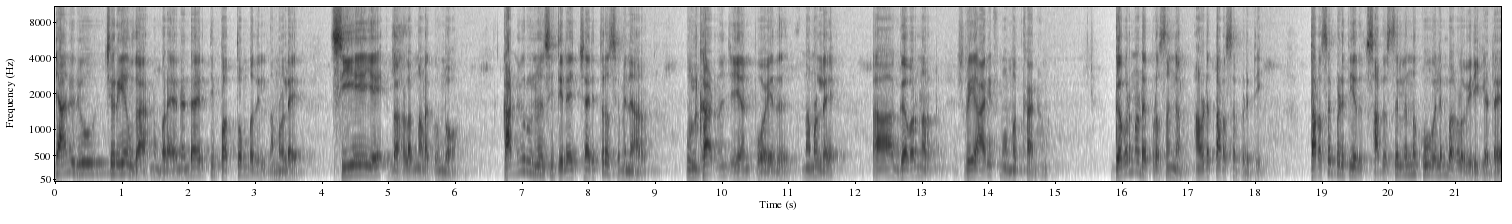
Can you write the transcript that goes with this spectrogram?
ഞാനൊരു ചെറിയ ഉദാഹരണം പറയാം. രണ്ടായിരത്തി പത്തൊമ്പതിൽ നമ്മളുടെ സി എ എ ബഹളം നടക്കുമ്പോൾ കണ്ണൂർ യൂണിവേഴ്സിറ്റിയിലെ ചരിത്ര സെമിനാർ ഉദ്ഘാടനം ചെയ്യാൻ പോയത് നമ്മളുടെ ഗവർണർ ശ്രീ ആരിഫ് മുഹമ്മദ് ഖാനാണ്. ഗവർണറുടെ പ്രസംഗം അവിടെ തടസ്സപ്പെടുത്തി. തടസ്സപ്പെടുത്തിയത് സദസ്സിൽ നിന്ന് കൂവലും ബഹളവും ഇരിക്കട്ടെ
